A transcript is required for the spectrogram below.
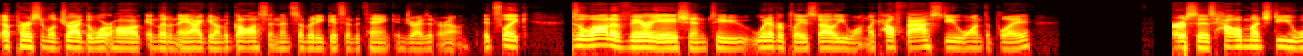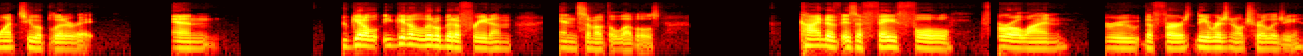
a person will drive the Warthog and let an AI get on the Gauss, and then somebody gets in the tank and drives it around. It's like there's a lot of variation to whatever play style you want. Like how fast do you want to play versus how much do you want to obliterate, and you get a you get a little bit of freedom in some of the levels. Kind of is a faithful thorough line through the first the original trilogy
